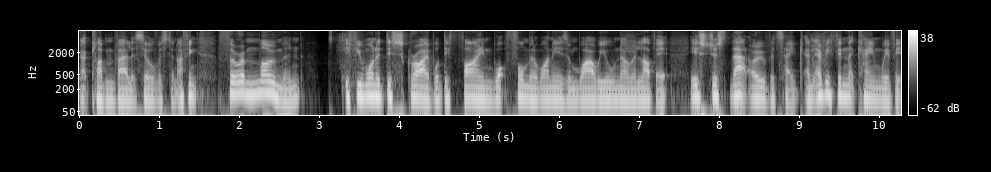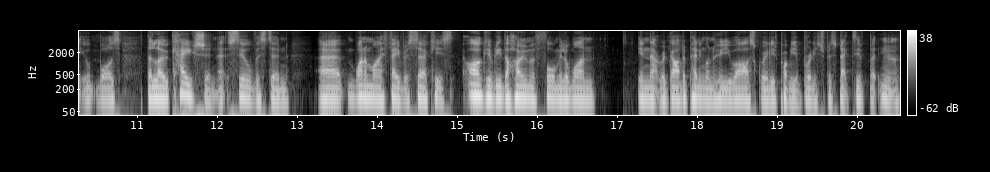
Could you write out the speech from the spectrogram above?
at Club and Vale at Silverstone. I think for a moment, if you want to describe or define what Formula One is and why we all know and love it, it's just that overtake and everything that came with it. It was the location at Silverstone, uh, one of my favourite circuits, arguably the home of Formula One in that regard, depending on who you ask, really. It's probably a British perspective, but you know,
